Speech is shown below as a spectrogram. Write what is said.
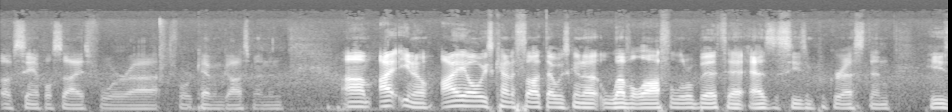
of sample size for uh, for Kevin Gausman, and. Um, I you know I always kind of thought that was going to level off a little bit a, as the season progressed, and he's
